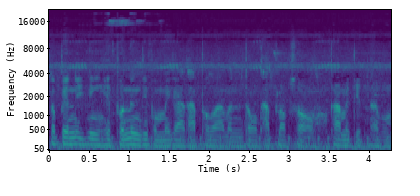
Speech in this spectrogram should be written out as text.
ก็เป็นอีกหนึ่งเหตุผลหนึ่งที่ผมไม่กล้าทับ เพราะว่ามันต้องทับรอบสองถ้าไม่ติดนะครับผม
